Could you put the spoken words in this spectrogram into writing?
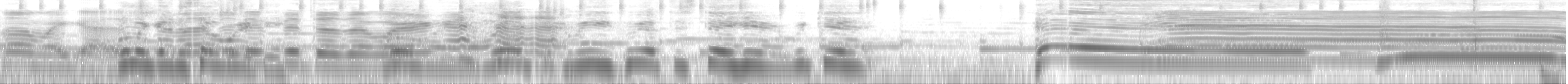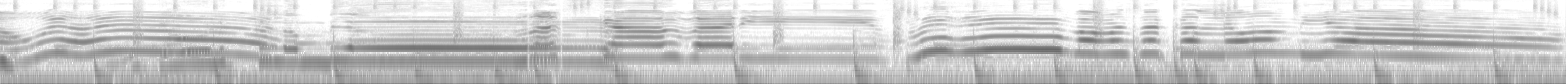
Oh my god. Oh my god, it's not working. If it doesn't Oh work. my God. Okay, we, we have to stay here. We can't. Hey! yeah! Woo! We're going to Colombia! Let's go, buddies! Woohoo! Vamos a Colombia!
